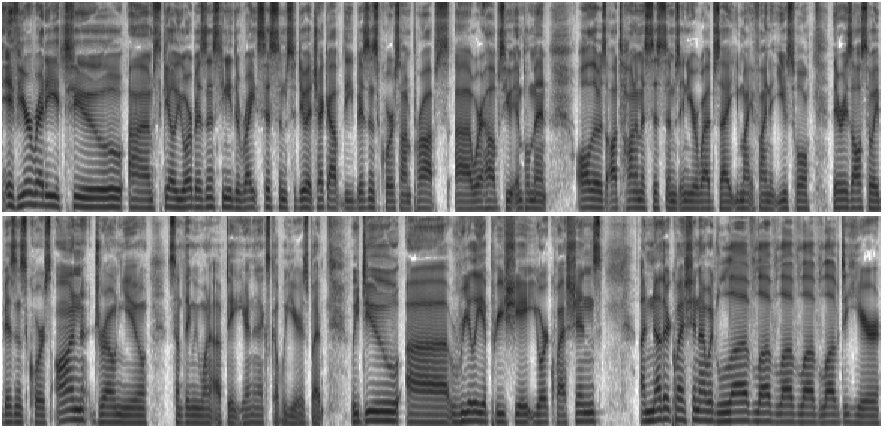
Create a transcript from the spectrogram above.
If you're ready to um, scale your business, you need the right systems to do it. Check out the business course on props, uh, where it helps you implement all those autonomous systems into your website. You might find it useful. There is also a business course on Drone something we want to update here in the next couple years. But we do uh, really appreciate your questions. Another question I would love, love, love, love, love to hear.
